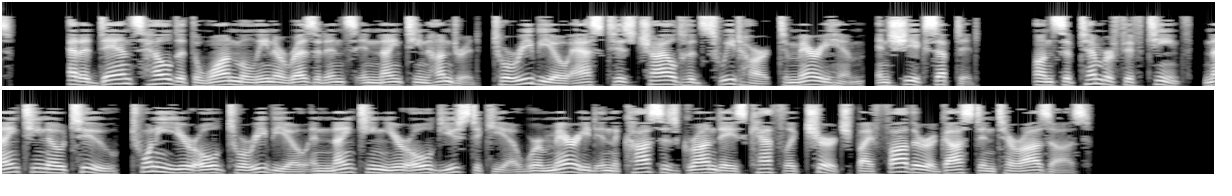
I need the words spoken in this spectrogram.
At a dance held at the Juan Molina residence in 1900, Toribio asked his childhood sweetheart to marry him, and she accepted. On September 15, 1902, 20 year old Toribio and 19 year old Eustaquia were married in the Casas Grandes Catholic Church by Father Agustin Terrazas.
